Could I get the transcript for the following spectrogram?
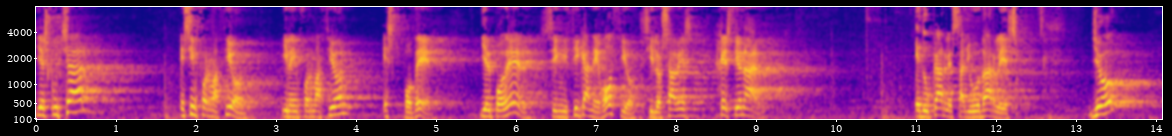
Y escuchar es información y la información es poder. Y el poder significa negocio, si lo sabes gestionar. Educarles, ayudarles. Yo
